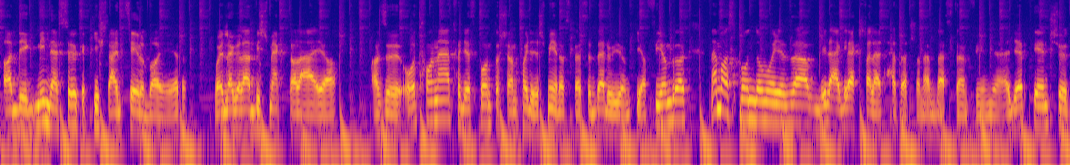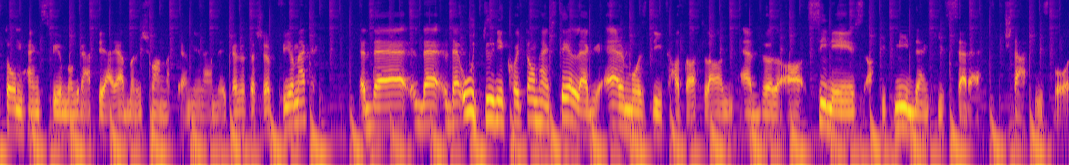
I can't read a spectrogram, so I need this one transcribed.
addig minden szőke kislány célba ér, vagy legalábbis megtalálja az ő otthonát, hogy ez pontosan hogy és miért, az persze derüljön ki a filmből. Nem azt mondom, hogy ez a világ legfeledhetetlenebb western filmje egyébként, sőt Tom Hanks filmográfiájában is vannak ennél emlékezetesebb filmek, de, de, de úgy tűnik, hogy Tom Hanks tényleg elmozdíthatatlan ebből a színész, akit mindenki szeret státuszból.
